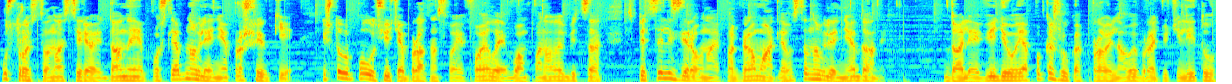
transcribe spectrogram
устройство NAS теряет данные после обновления прошивки и чтобы получить обратно свои файлы вам понадобится специализированная программа для восстановления данных. Далее в видео я покажу как правильно выбрать утилиту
